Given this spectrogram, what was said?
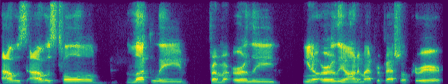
I was I was told, luckily, from an early, you know, early on in my professional career,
